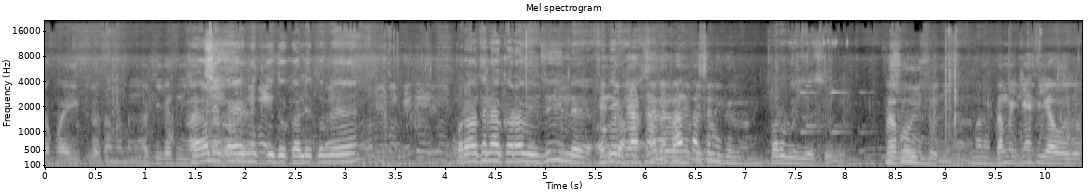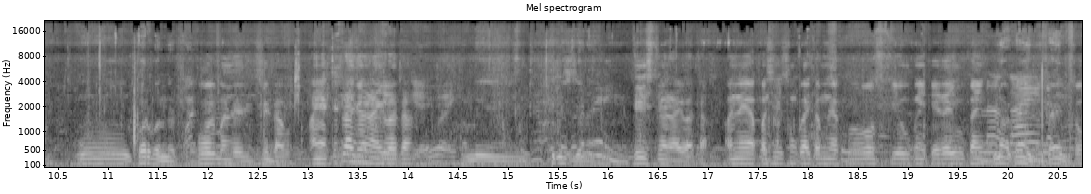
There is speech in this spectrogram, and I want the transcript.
લોકો એ કયો તમે મને. હકીકતની વાત ખાલી કાંઈ નથી કીધું ખાલી તમે પ્રાર્થના કરાવીને જોઈ લે. અગર પ્રાર્થના કરવાની પ્રભુ ઈસુની પ્રભુ ઈસુની તમે ક્યાંથી આવો છો? હું પોરબંદર પોરબંદર છે અહીંયા કેટલા જણા આવ્યા હતા? અમે ત્રીસ જણા ત્રીસ જણા આવ્યા હતા. અને પછી શું કાંઈ તમને ક્રોસ કે એવું કંઈ પહેરાયું કાંઈ? તો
